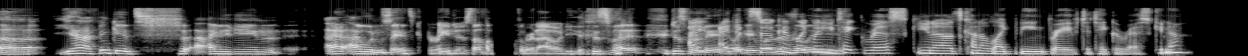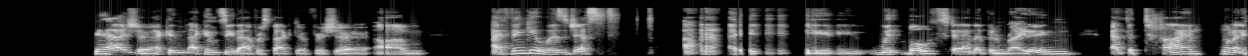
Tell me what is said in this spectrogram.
uh yeah i think it's i mean I, I wouldn't say it's courageous. That's not the word I would use, but just for I, me, I like, so because really... like when you take risk, you know, it's kind of like being brave to take a risk, you know. Yeah, sure. I can I can see that perspective for sure. Um, I think it was just I, with both stand up and writing at the time when I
